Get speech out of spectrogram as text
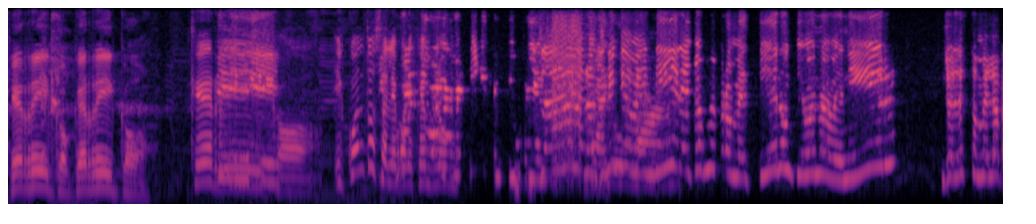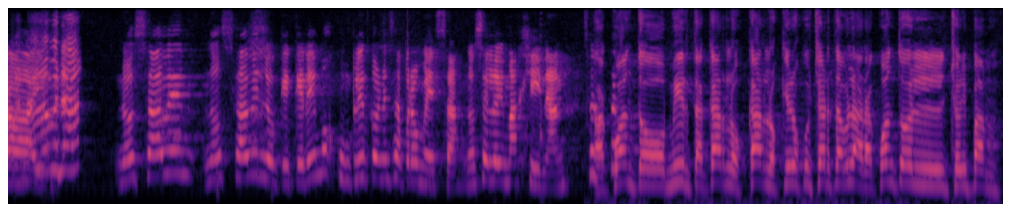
Qué rico, qué rico. Qué rico. ¿Y cuánto sale, por ejemplo? ¿Cuándo van a venir? Claro, tienen que venir. Ellos me prometieron que iban a venir. Yo les tomé la Ay. palabra. No saben, no saben lo que queremos cumplir con esa promesa, no se lo imaginan. ¿A cuánto, Mirta, Carlos? Carlos, quiero escucharte hablar. ¿A cuánto el choripán?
